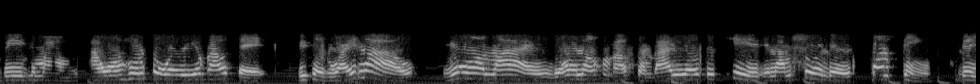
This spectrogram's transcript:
baby mamas. I want him to worry about that because right now you online going off about somebody else's kid, and I'm sure there's something that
